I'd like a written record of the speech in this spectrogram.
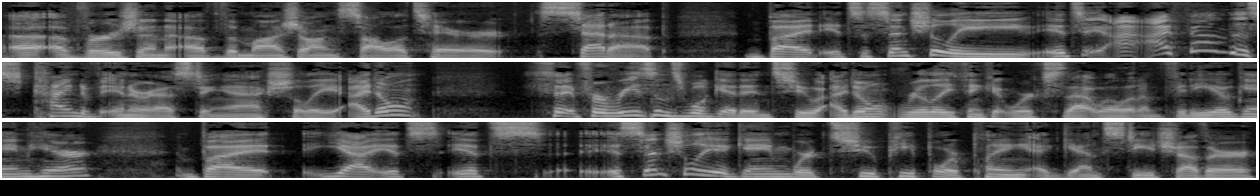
uh, a version of the Mahjong solitaire setup. But it's essentially it's. I, I found this kind of interesting. Actually, I don't for reasons we'll get into, I don't really think it works that well in a video game here. But yeah, it's it's essentially a game where two people are playing against each other,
